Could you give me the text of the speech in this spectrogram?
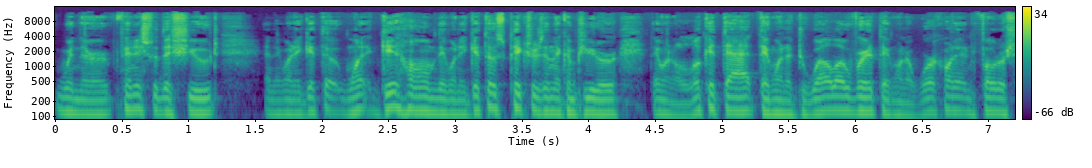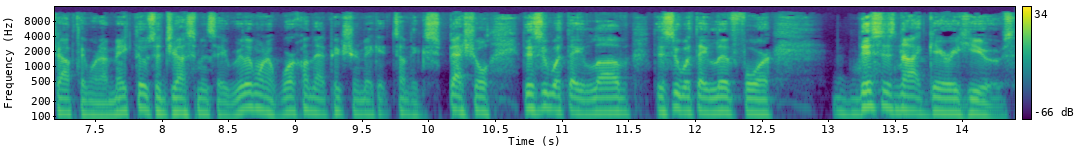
when they're finished with a shoot and they want to get the want, get home, they want to get those pictures in the computer, they want to look at that, they want to dwell over it, they want to work on it in Photoshop, they want to make those adjustments, they really want to work on that picture and make it something special. This is what they love. This is what they live for. This is not Gary Hughes.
